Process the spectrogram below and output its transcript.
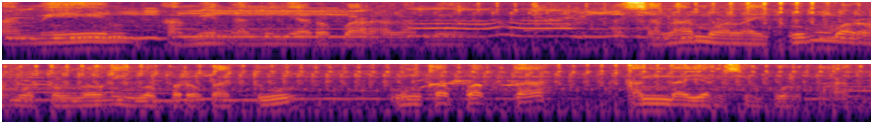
Amin, amin, amin ya robbal alamin. Assalamualaikum warahmatullahi wabarakatuh. Ungkap fakta, Anda yang simpulkan.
